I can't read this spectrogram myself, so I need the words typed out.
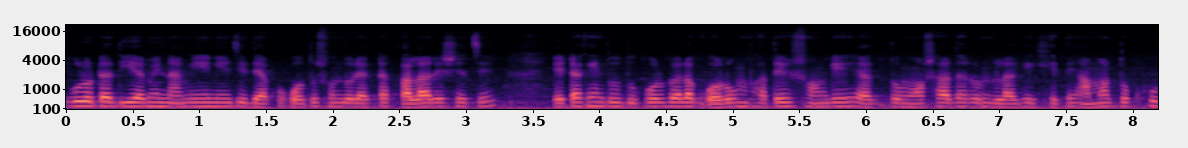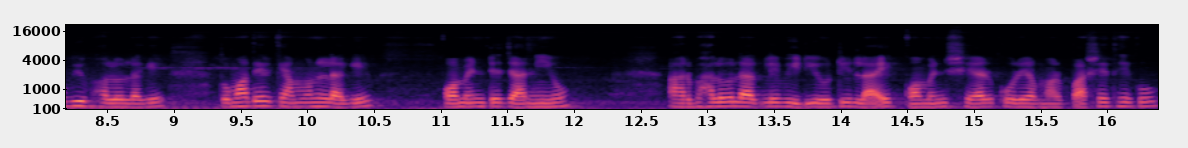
গুঁড়োটা দিয়ে আমি নামিয়ে নিয়েছি। দেখো কত সুন্দর একটা কালার এসেছে। এটা কিন্তু দুপুরবেলা গরম ভাতের সঙ্গে একদম অসাধারণ লাগে খেতে। আমার তো খুবই ভালো লাগে। তোমাদের কেমন লাগে কমেন্টে জানিও। আর ভালো লাগলে ভিডিওটি লাইক, কমেন্ট, শেয়ার করে আমার পাশে থেকো।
